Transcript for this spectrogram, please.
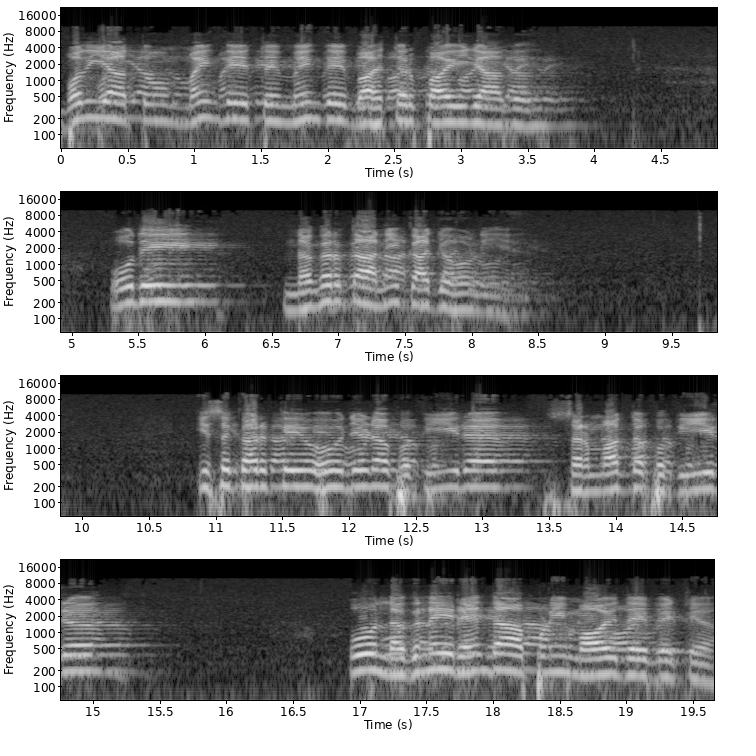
ਵਧੀਆ ਤੋਂ ਮਹਿੰਗੇ ਤੇ ਮਹਿੰਗੇ ਬਹਤਰ ਪਾਈ ਜਾਵੇ ਉਹਦੀ ਨਗਰਤਾ ਨਹੀਂ ਕੱਜ ਹੋਣੀ ਹੈ। ਇਸ ਕਰਕੇ ਉਹ ਜਿਹੜਾ ਫਕੀਰ ਹੈ, ਸਰਮਦ ਫਕੀਰ, ਉਹ ਲਗਨੇ ਹੀ ਰਹਿੰਦਾ ਆਪਣੀ ਮੌਜ ਦੇ ਵਿੱਚ।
